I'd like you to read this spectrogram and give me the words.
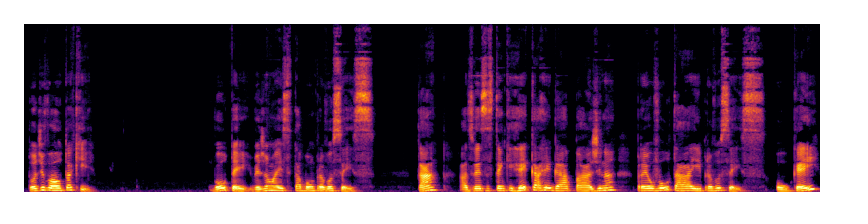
Estou de volta aqui. Voltei. Vejam aí se tá bom para vocês, tá? Às vezes tem que recarregar a página para eu voltar aí para vocês, ok?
